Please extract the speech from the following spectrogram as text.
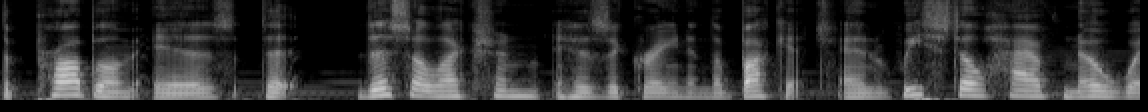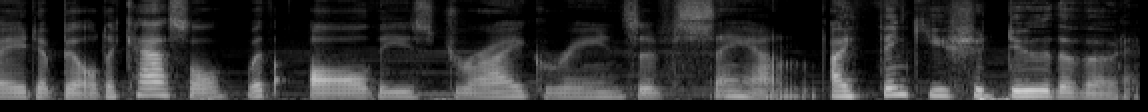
The problem is that this election is a grain in the bucket, and we still have no way to build a castle with all these dry grains of sand. I think you should do the voting.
